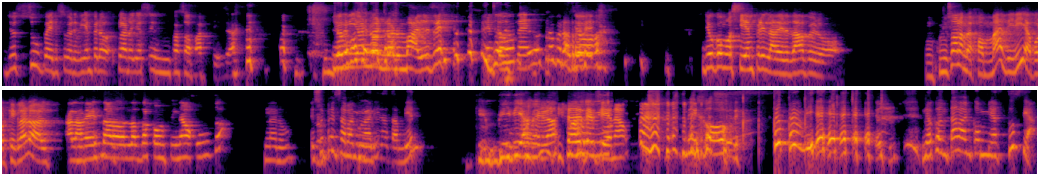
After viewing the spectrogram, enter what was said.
Yo súper, súper bien, pero claro, yo soy un caso aparte. O sea, Yo lo debo ser no es otro. normal. ¿sí? Yo debo Entonces, ser otro, pero al revés. yo, yo como siempre, la verdad, pero incluso a lo mejor más diría, porque claro, al- a la vez estado los dos confinados juntos. Claro. Eso pensaba mi marido también. Qué envidia me da. Y se ha decepcionado. Dijo, bien, no contaban con mi astucia.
